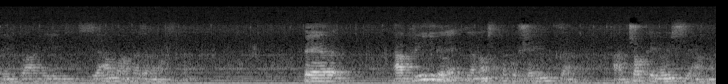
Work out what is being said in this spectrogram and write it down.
nei quali siamo a casa nostra, per aprire la nostra coscienza a ciò che noi siamo,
